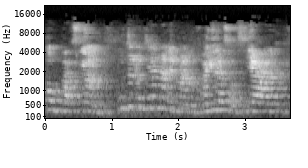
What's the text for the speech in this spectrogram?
compasión. Muchos lo llaman, hermanos, ayuda social,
